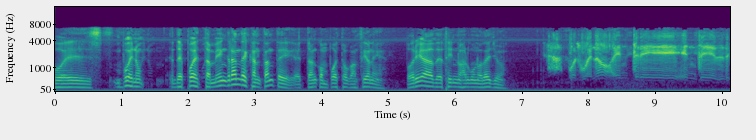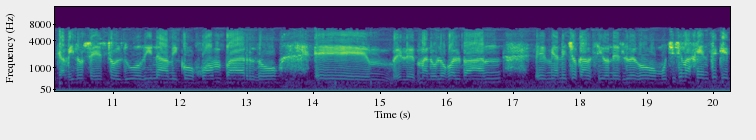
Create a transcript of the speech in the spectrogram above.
Pues bueno, después también grandes cantantes eh, te han compuesto canciones. ¿Podrías decirnos alguno de ellos? Pues bueno, entre, entre Camilo Sesto, el dúo dinámico, Juan Pardo, eh, el Manolo Galván, eh, me han hecho canciones luego muchísima gente que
